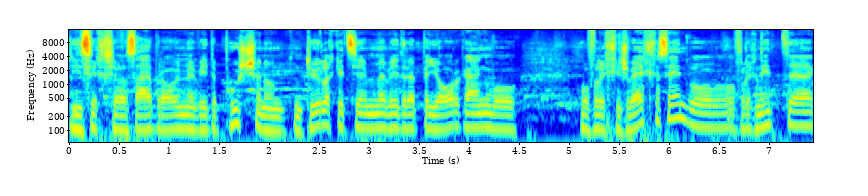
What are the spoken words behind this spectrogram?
die sich ja selber auch immer wieder pushen. Und natürlich gibt es immer wieder ein paar Jahrgänge, wo die vielleicht schwächer sind, die vielleicht nicht äh,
